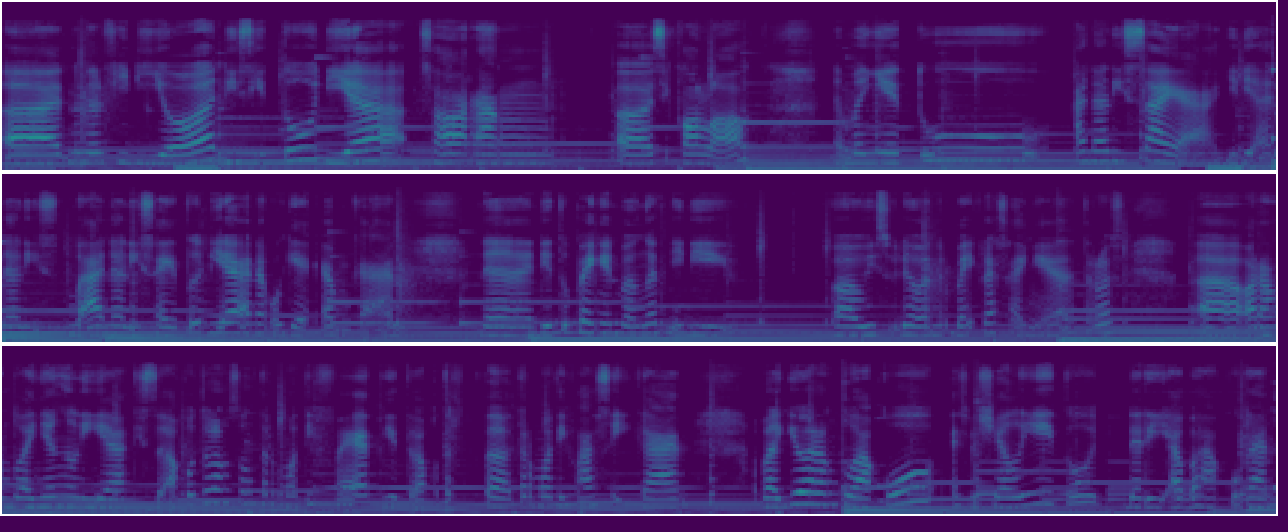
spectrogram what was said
Uh, nonton video di situ dia seorang uh, psikolog namanya itu analisa ya. Jadi analis mbak analisa itu dia anak UGM kan. Nah dia tuh pengen banget jadi uh, wisudawan terbaik rasanya. Terus uh, orang tuanya ngeliat gitu. Aku tuh langsung termotivate gitu. Aku ter termotivasi kan. Apalagi orang tua aku especially itu dari abah aku kan.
